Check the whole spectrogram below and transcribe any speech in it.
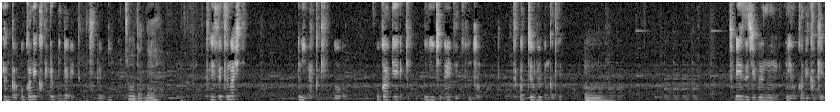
なんかお金かければいいんじゃない自分にそうだね。大切な人になんか結構お金にしないでどんどん使っちゃう部分がね。うん。とりあえず自分にお金かける。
